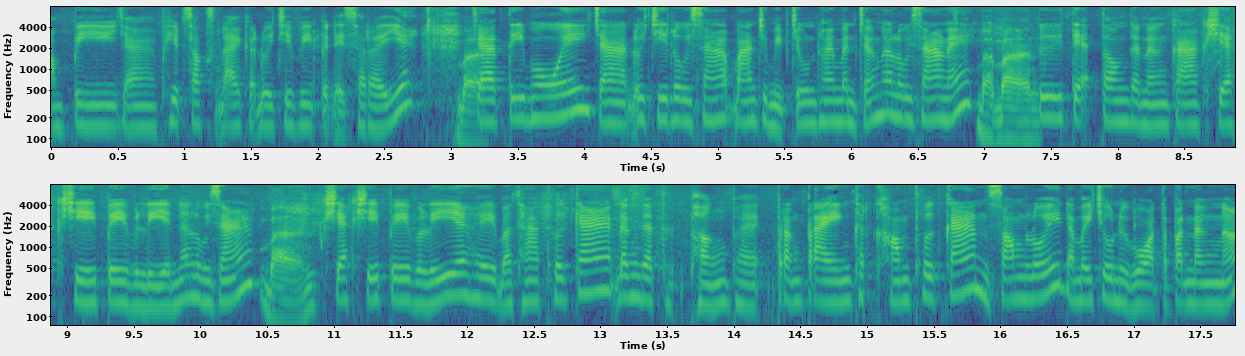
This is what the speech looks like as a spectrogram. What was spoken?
អំពីចាភាពសោកស្ដាយក៏ដូចជាវិបត្តិសេរីណាបាទចាទី1ចាដូចជាលោកវិសាបានជំរាបជូនហើយមិនអញ្ចឹងណាលោកវិសាណាបាទបានគឺតកតងទៅនឹងការខ្ជះខ្ជាយពេលវេលាណាលោកវិសាបានខ្ជះខ្ជាយពេលវេលាហើយបើថាធ្វើការដឹងតែប្រឹងប្រឹងប្រែងខិតខំធ្វើការសន្សំលុយដើម្បីចូលនិវត្តន៍តែប៉ុណ្្នឹងណា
